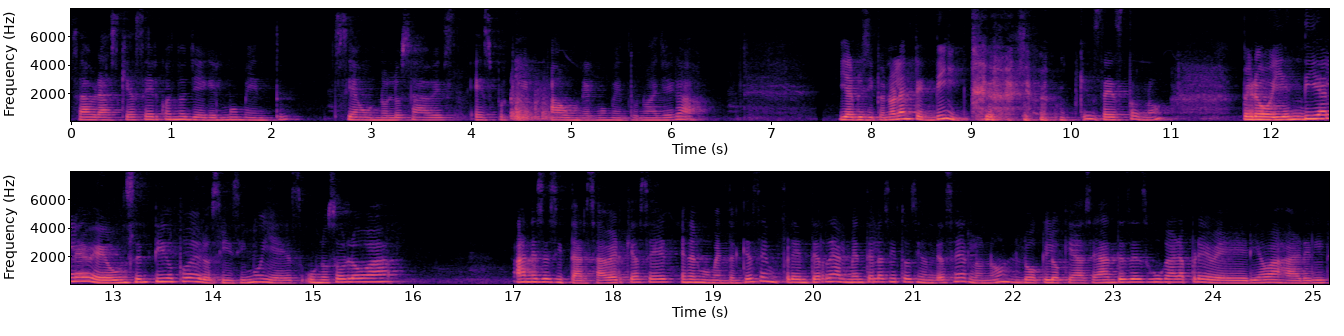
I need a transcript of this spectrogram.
sabrás qué hacer cuando llegue el momento, si aún no lo sabes es porque aún el momento no ha llegado. Y al principio no la entendí. ¿Qué es esto, no? Pero hoy en día le veo un sentido poderosísimo y es uno solo va a necesitar saber qué hacer en el momento en que se enfrente realmente a la situación de hacerlo, ¿no? Lo, lo que hace antes es jugar a prever y a bajar el,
